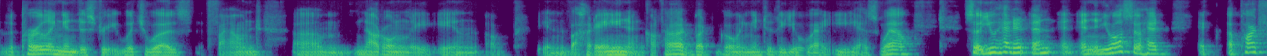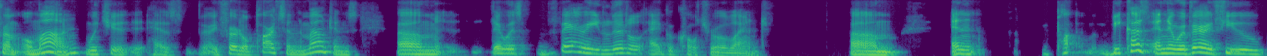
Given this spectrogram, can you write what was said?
the, pearling industry, which was found um, not only in, uh, in Bahrain and Qatar, but going into the UAE as well. So you had, and, and, and then you also had, apart from Oman, which has very fertile parts in the mountains, um, there was very little agricultural land. Um, and because, and there were very few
